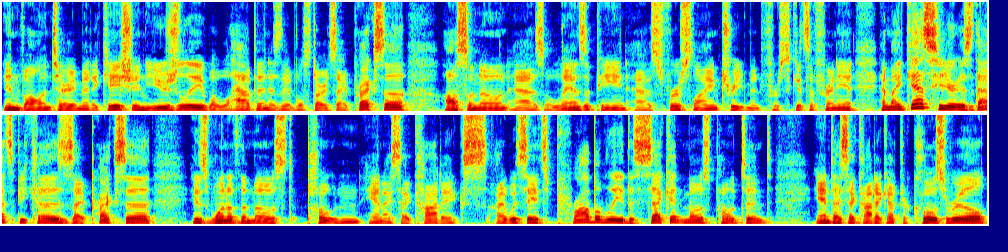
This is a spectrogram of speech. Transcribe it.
involuntary medication. Usually, what will happen is they will start Zyprexa, also known as olanzapine, as first line treatment for schizophrenia. And my guess here is that's because Zyprexa is one of the most potent antipsychotics. I would say it's probably the second most potent antipsychotic after Clozaril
